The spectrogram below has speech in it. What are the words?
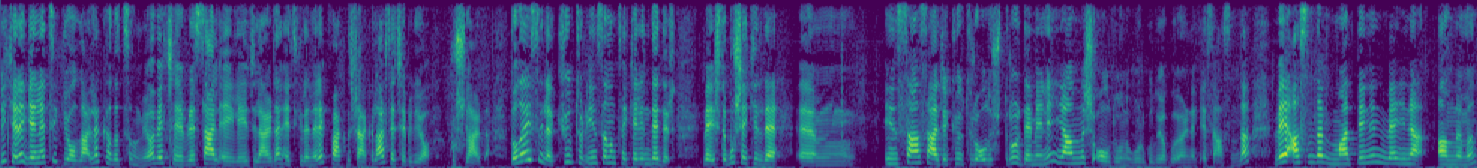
bir kere genetik yollarla kalıtılmıyor ve çevresel eğleyicilerden etkilenerek farklı şarkılar seçebiliyor kuşlarda. Dolayısıyla kültür insanın tekelindedir ve işte bu şekilde e, insan sadece kültürü oluşturur demenin yanlış olduğunu vurguluyor bu örnek esasında. Ve aslında maddenin ve yine anlamın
